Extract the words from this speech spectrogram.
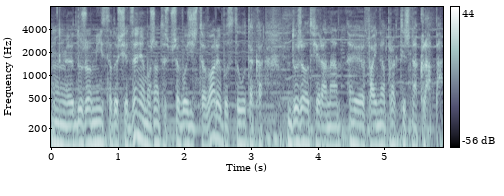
e, dużo miejsca do siedzenia, można też przewozić towary, bo z tyłu taka duża otwierana, e, fajna, praktyczna klapa.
